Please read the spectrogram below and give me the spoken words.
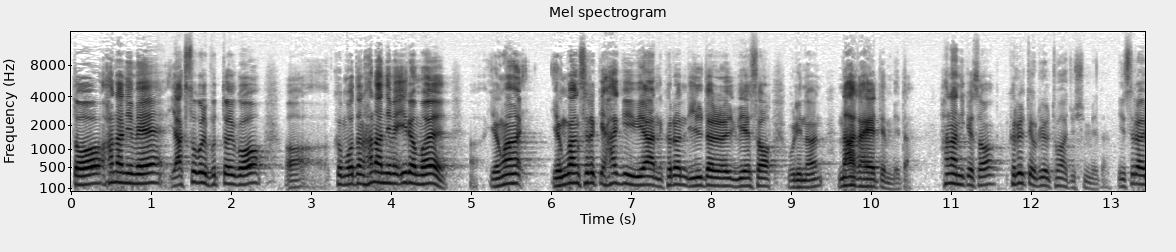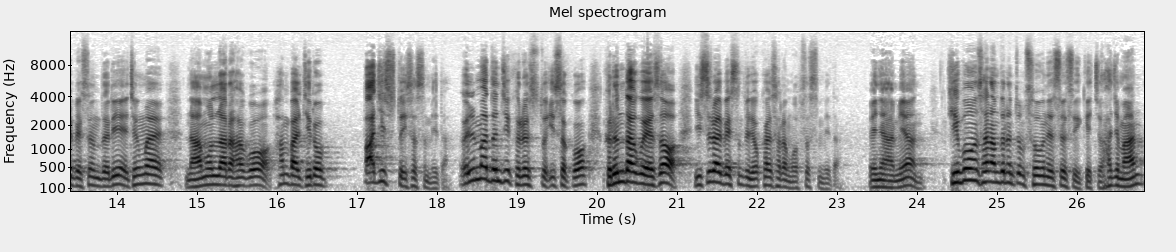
또 하나님의 약속을 붙들고 어, 그 모든 하나님의 이름을 영광, 영광스럽게 하기 위한 그런 일들을 위해서 우리는 나아가야 됩니다. 하나님께서 그럴 때 우리를 도와주십니다. 이스라엘 백성들이 정말 나 몰라라 하고 한 발 뒤로 빠질 수도 있었습니다. 얼마든지 그럴 수도 있었고 그런다고 해서 이스라엘 백성들 욕할 사람 없었습니다. 왜냐하면 기본 사람들은 좀 서운했을 수 있겠죠. 하지만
